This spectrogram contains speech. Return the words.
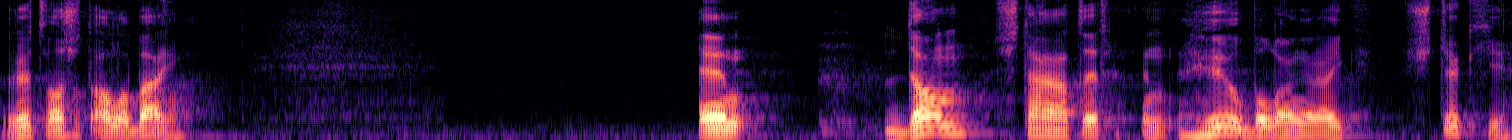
Rut was het allebei. En dan staat er een heel belangrijk stukje.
